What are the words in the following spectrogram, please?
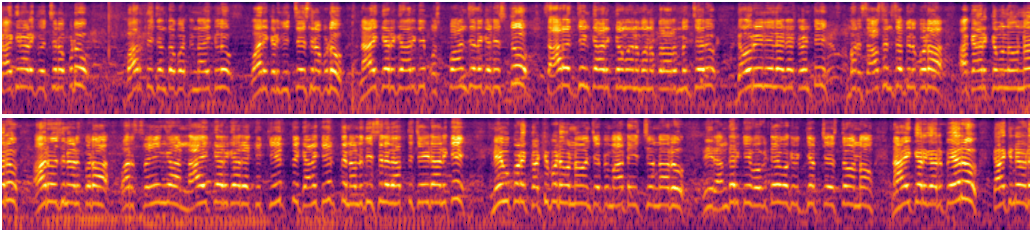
కాకినాడకి వచ్చినప్పుడు భారతీయ జనతా పార్టీ నాయకులు వారు ఇక్కడికి ఇచ్చేసినప్పుడు నాయకర్ గారికి పుష్పాంజలి ఘటిస్తూ సారథ్యం కార్యక్రమాన్ని మనం ప్రారంభించారు. గౌరవనీయులైనటువంటి మరి శాసనసభ్యులు కూడా ఆ కార్యక్రమంలో ఉన్నారు. ఆ రోజు నాడు కూడా వారు స్వయంగా నాయకర్ గారి యొక్క కీర్తి ఘనకీర్తి నలుదిశలు వ్యాప్తి చేయడానికి మేము కూడా కట్టుబడి ఉన్నామని చెప్పి మాట ఇచ్చి ఉన్నారు. వీరందరికీ ఒకటే ఒక విజ్ఞప్తి చేస్తూ ఉన్నాం. నాయకర్ గారి పేరు కాకినాడ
